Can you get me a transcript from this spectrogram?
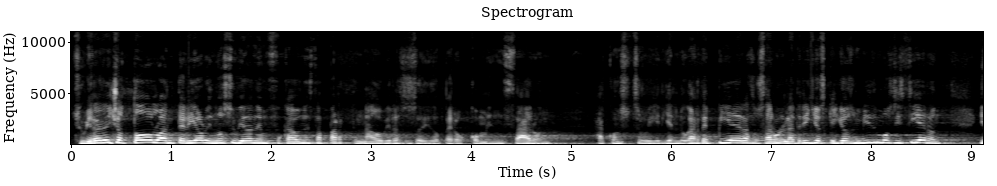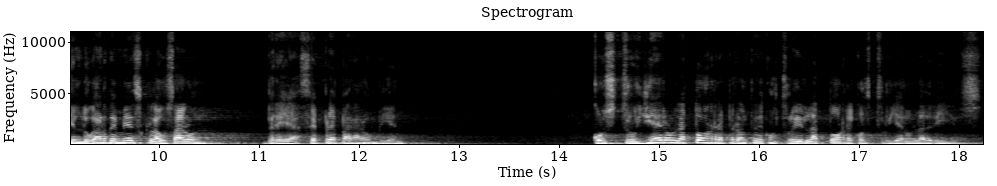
Si hubieran hecho todo lo anterior y no se hubieran enfocado en esta parte, nada hubiera sucedido, pero comenzaron a construir. Y en lugar de piedras usaron ladrillos que ellos mismos hicieron. Y en lugar de mezcla usaron brea. Se prepararon bien. Construyeron la torre, pero antes de construir la torre construyeron ladrillos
